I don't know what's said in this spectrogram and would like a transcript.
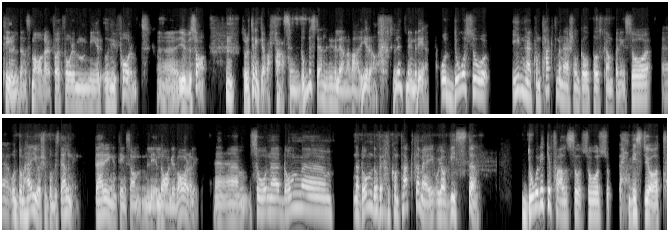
till mm. den smalare för att få det mer uniformt eh, i USA. Mm. Så då tänkte jag, vad fasen, då beställer vi väl en av varje då. Det är väl inte mer med det. Och då så, i den här kontakten med National Goalpost Company, så, eh, och de här görs ju på beställning. Det här är ingenting som lagervara. Liksom. Ehm, så när de, ehm, när de då väl kontaktade mig och jag visste, då i vilket fall så, så, så visste jag att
